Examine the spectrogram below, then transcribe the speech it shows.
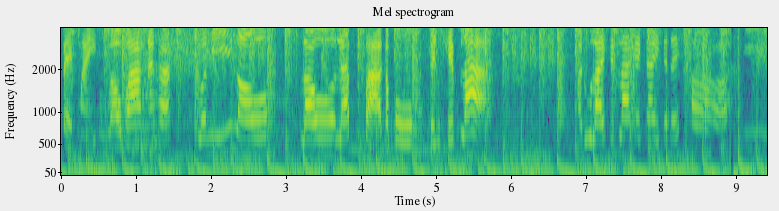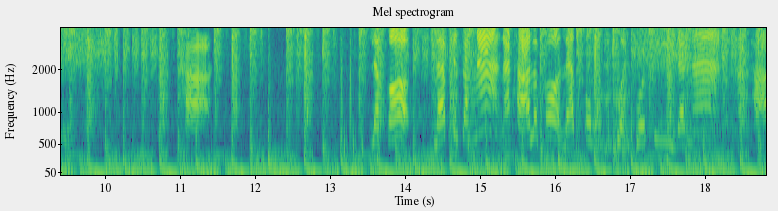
แปลกใหม่ของเราบ้างนะคะ ตัวนี้เราเราแรปฝากระโปรงเป็นเคปล่ามาดูลายเคปล่าใกล้ๆก็ได้ค่ะนี่ค่ะ แล้วก็แรปกระจังหน้านะคะ แล้วก็แรปตรงส่วนตัวซีด้านหน้านะคะ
